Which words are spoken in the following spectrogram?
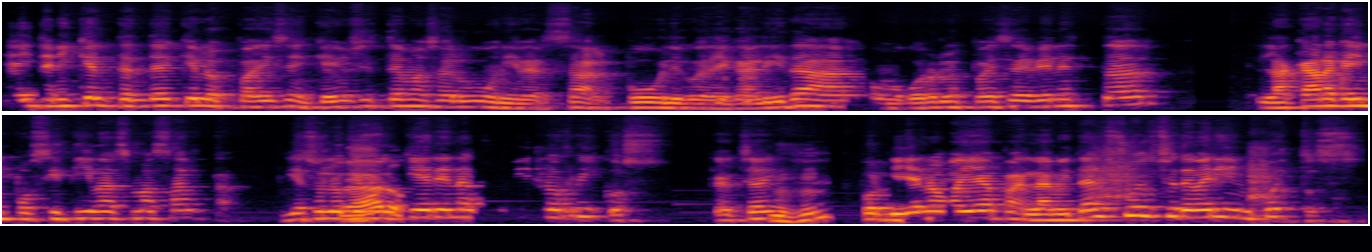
Y ahí tenéis que entender que los países en que hay un sistema de salud universal, público y de calidad, como ocurre en los países de bienestar, la carga impositiva es más alta. Y eso es lo que Claro. no quieren asumir los ricos, ¿cachai? Ujú. Porque ya no vaya pa- la mitad del sueldo se te va a ir en impuestos.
